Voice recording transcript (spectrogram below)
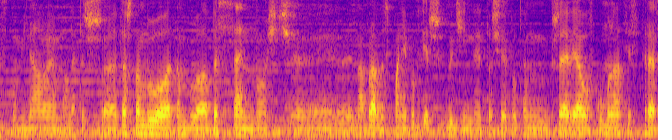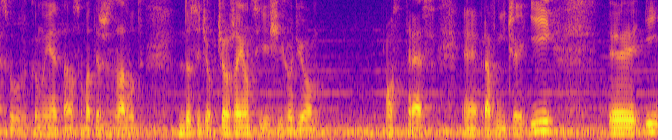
wspominałem, ale też, e, też tam, było, tam była bezsenność, e, naprawdę spanie po 2-3 godziny. To się potem przejawiało w kumulacji stresu. Wykonuje ta osoba też zawód dosyć obciążający, jeśli chodzi o, o stres prawniczy. I I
